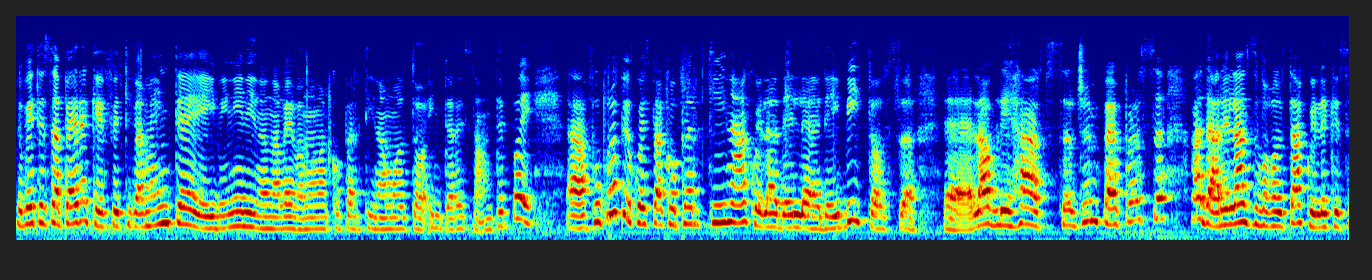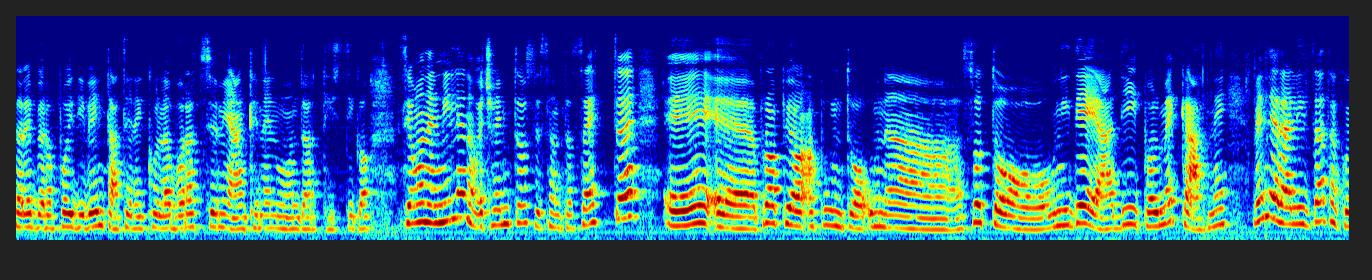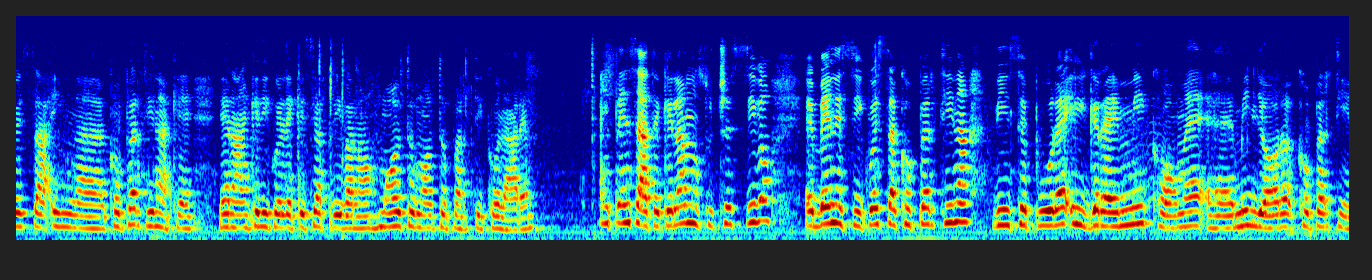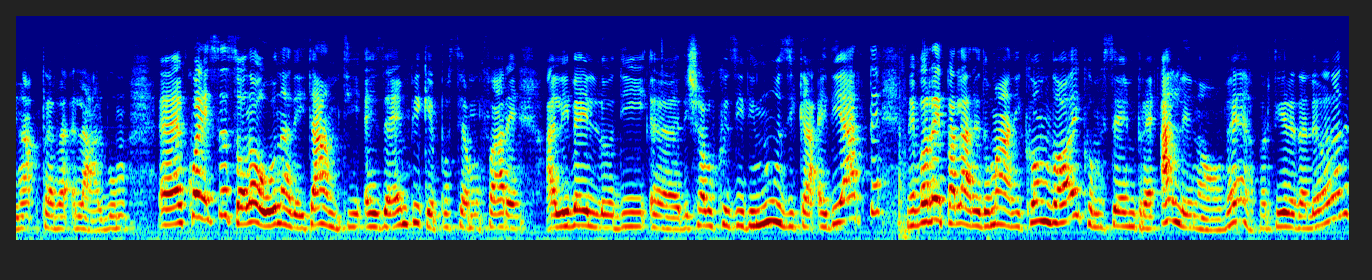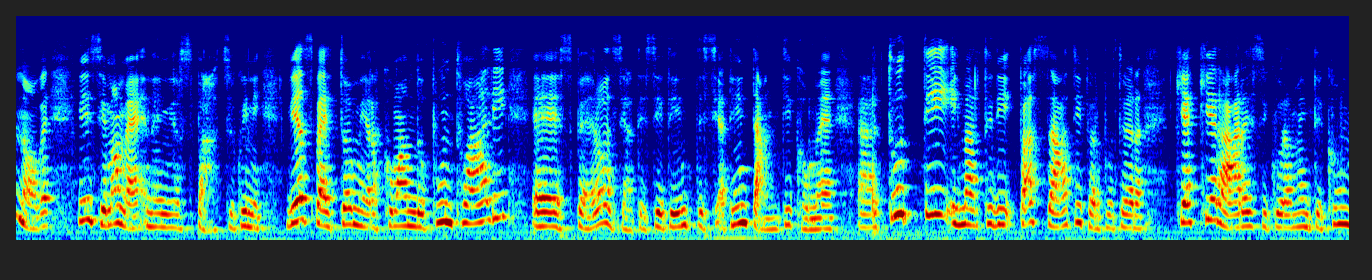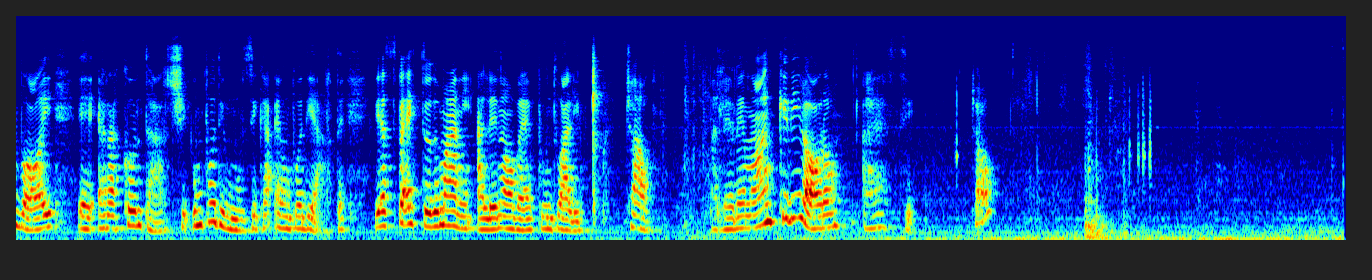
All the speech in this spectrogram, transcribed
Dovete sapere che effettivamente i vinili non avevano una copertina molto interessante. Poi eh, fu proprio questa copertina, quella del, dei Beatles, eh, Lovely Hearts, Sgt. Peppers, a dare la svolta a quelle che sarebbero poi diventate le collaborazioni anche nel mondo artistico. Siamo nel 1967 e eh, proprio appunto una, sotto un'idea di Paul McCartney venne realizzata questa in copertina che era anche di quelle che si apriva arrivano molto molto particolare. E pensate che l'anno successivo, ebbene sì, questa copertina vinse pure il Grammy come eh, miglior copertina per l'album. Eh, questa è solo uno dei tanti esempi che possiamo fare a livello di, eh, diciamo così, di musica e di arte. Ne vorrei parlare domani con voi, come sempre, alle 9, a partire dalle ore 9, insieme a me nel mio spazio. Quindi vi aspetto, mi raccomando, puntuali e spero siate, siete in, siate in tanti come eh, tutti tutti i martedì passati per poter chiacchierare sicuramente con voi e raccontarci un po' di musica e un po' di arte. Vi aspetto domani alle 9 puntuali. Ciao, parleremo anche di loro. Eh sì, ciao.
